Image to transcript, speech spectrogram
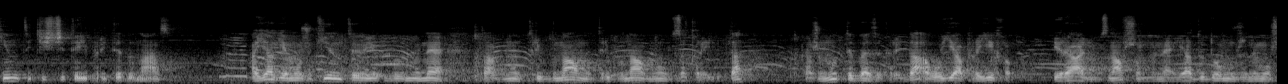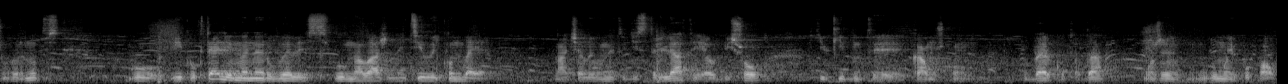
кинути ті щити і прийти до нас. А як я можу кинути, якби мене там, ну, трибунал, не трибунал, ну, закриють, так? Кажу, ну тебе закриють. Да? О, я приїхав і реально знав, що мене, я додому вже не можу вернутися, бо і коктейлі в мене робились, був налажений цілий конвейер. Почали вони тоді стріляти, я обійшов, хотів киднути камушком Беркута, да? може, думаю, попав.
